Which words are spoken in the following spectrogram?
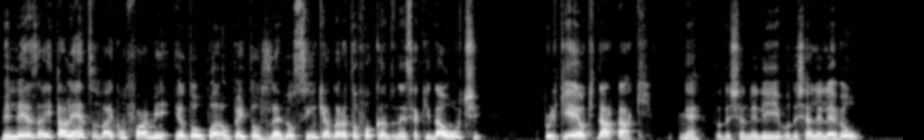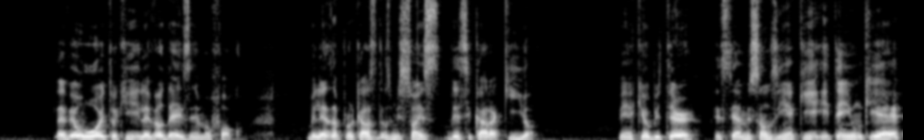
Beleza? E talentos vai conforme eu tô upei todos level 5 e agora eu tô focando nesse aqui da ult, porque é o que dá ataque, né? Tô deixando ele, vou deixar ele level level 8 aqui, level 10, né, meu foco. Beleza? Por causa das missões desse cara aqui, ó. Vem aqui obter, esse é a missãozinha aqui e tem um que é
